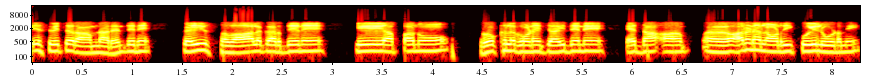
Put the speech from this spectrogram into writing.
ਇਸ ਵਿੱਚ ਆਰਾਮ ਨਾਲ ਰਹਿੰਦੇ ਨੇ। ਕਈ ਸਵਾਲ ਕਰਦੇ ਨੇ ਕਿ ਆਪਾਂ ਨੂੰ ਰੁੱਖ ਲਗਾਉਣੇ ਚਾਹੀਦੇ ਨੇ ਇਦਾਂ ਆਲਣੇ ਲਾਉਣ ਦੀ ਕੋਈ ਲੋੜ ਨਹੀਂ।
